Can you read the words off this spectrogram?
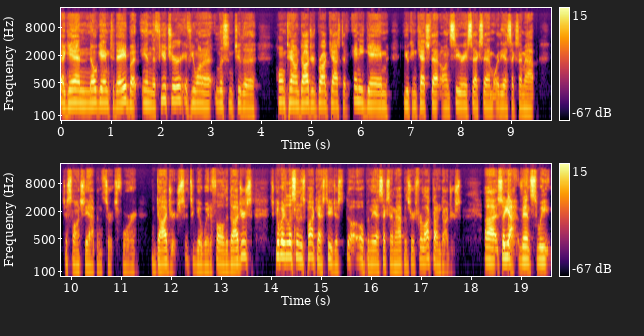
Again, no game today, but in the future, if you want to listen to the hometown Dodgers broadcast of any game, you can catch that on Sirius XM or the SXM app. Just launch the app and search for Dodgers. It's a good way to follow the Dodgers. It's a good way to listen to this podcast too. Just uh, open the SXM app and search for Locked On Dodgers. Uh, so yeah, Vince, we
